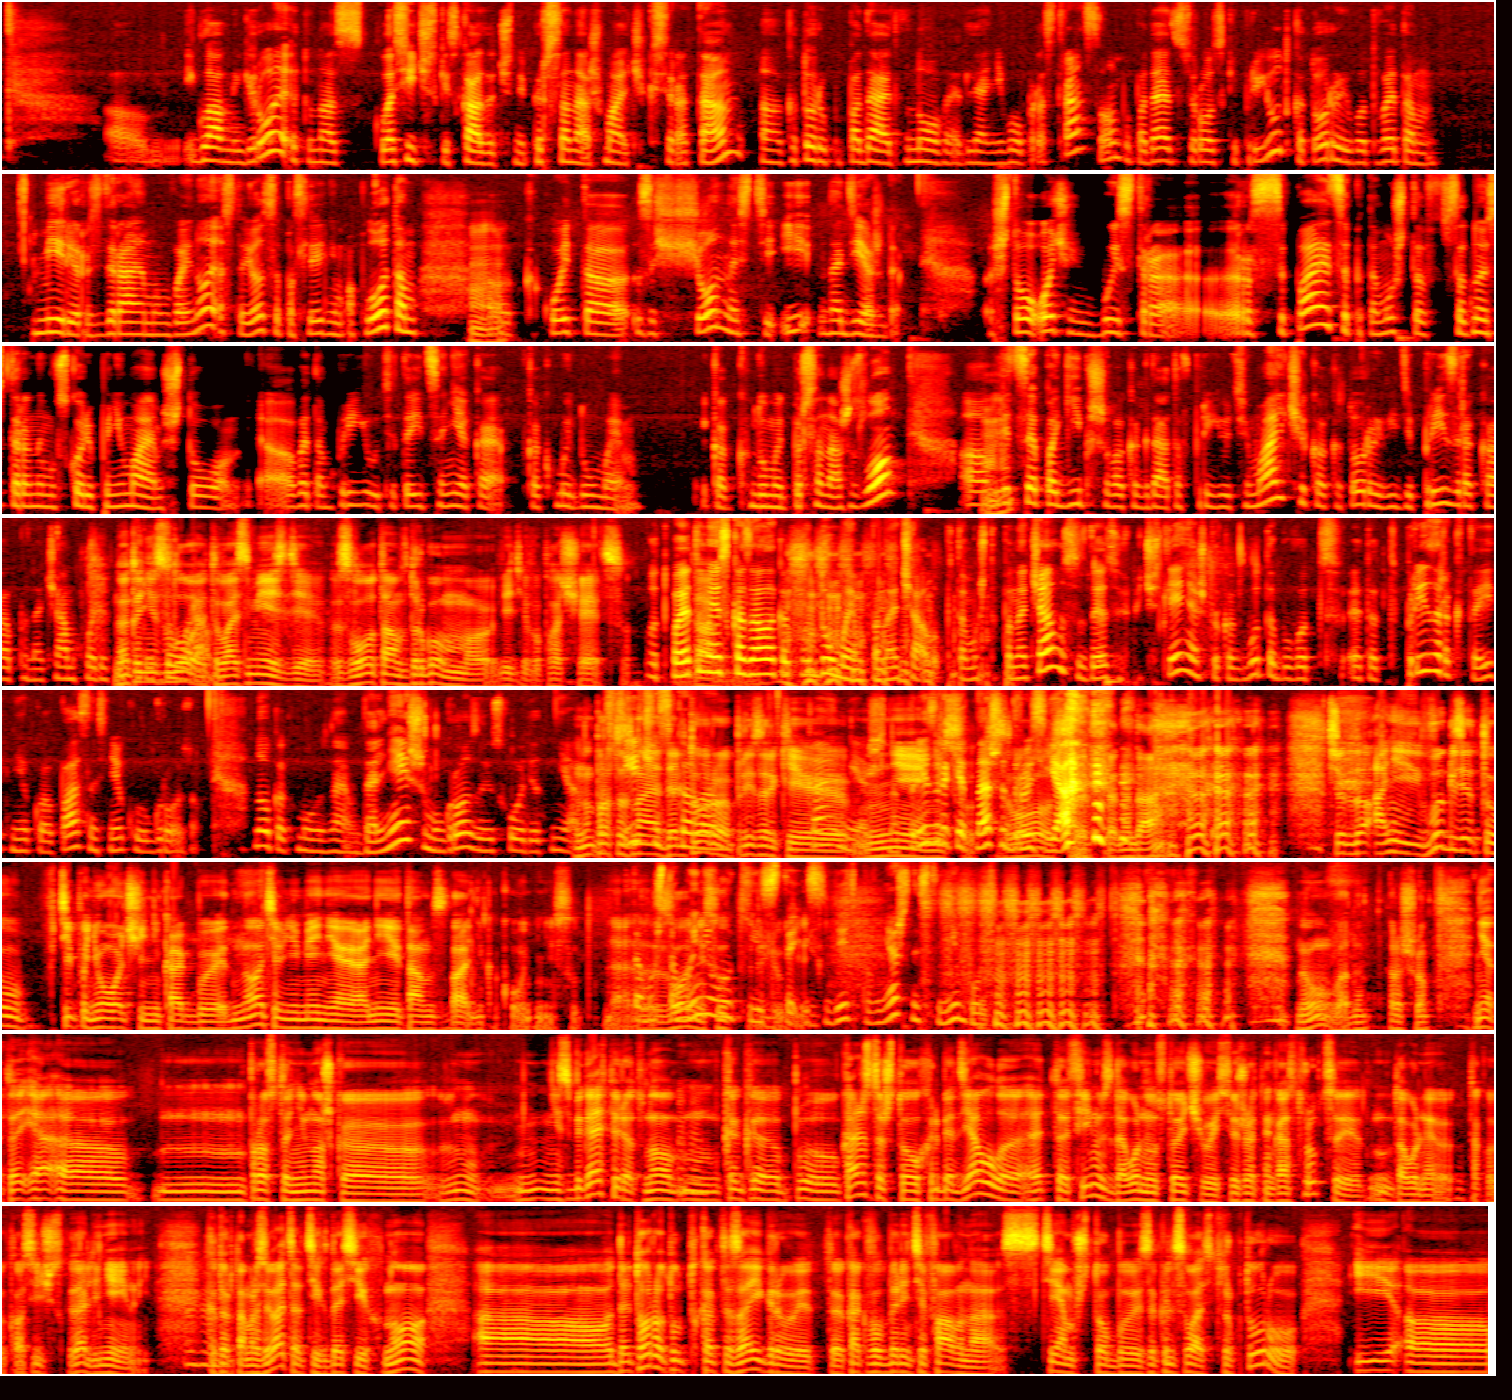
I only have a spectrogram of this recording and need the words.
А, И главный герой это у нас классический сказочный персонаж мальчик-сирота, который попадает в новое для него пространство. Он попадает в сиротский приют, который вот в этом мире, раздираемом войной, остается последним оплотом э, какой-то защищенности и надежды что очень быстро э, рассыпается, потому что, с одной стороны, мы вскоре понимаем, что э, в этом приюте таится некое, как мы думаем, и как думает персонаж зло, а, в лице погибшего когда-то в приюте мальчика, который в виде призрака по ночам ходит Но по это не зло, коридорам. это возмездие. Зло там в другом э, виде воплощается. Вот поэтому Да. я и сказала, как мы думаем поначалу, потому что поначалу создается впечатление, что как будто бы вот этот призрак таит некую опасность, некую угрозу. Но, как мы узнаем в дальнейшем, угроза исходит не от Ну, просто зная Дель Торо, призраки Конечно, не призраки — это наши зло друзья. Да. Они выглядят, типа, не очень, как бы, но, тем не менее, они там зла никакого не несут. Да, Потому что мы не лукисты, и судить по внешности не будем. Ну, ладно, хорошо. Нет, я э, просто немножко, ну, не забегая вперед, но как э, кажется, что «Хребет дьявола» — это фильм с довольно устойчивой сюжетной конструкцией, ну, довольно такой классической, да, линейной, который там развивается от сих до сих, но а, Дель Торо тут как-то заигрывает, э, как в «Лабиринте Фавна», с тем, чтобы закольцевать структуру и э,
